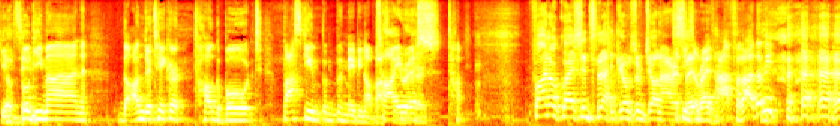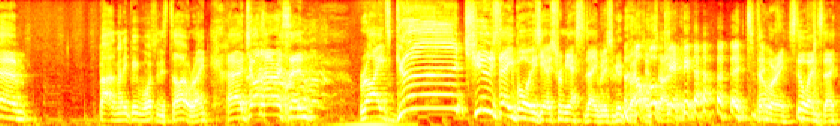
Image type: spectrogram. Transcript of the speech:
the him. Boogeyman, The Undertaker, Tugboat, Bastion, maybe not Bastion. Tyrus. Ty- Final question today comes from John Harrison. needs a red hat for that, doesn't he? About as many people watching this title reign. Uh, John Harrison writes, Good Tuesday, boys. Yeah, it's from yesterday, but it's a good question. so okay. It's don't worry, still Wednesday.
